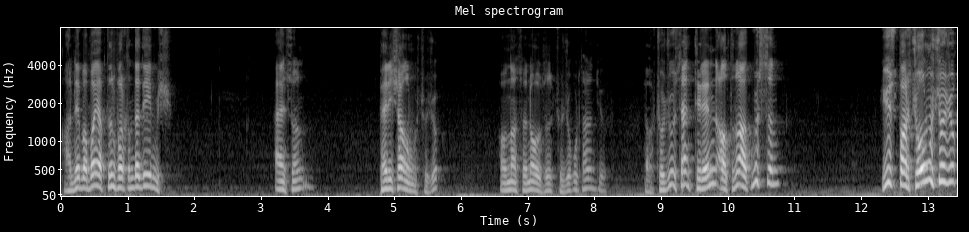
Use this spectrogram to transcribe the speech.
Anne baba yaptığının farkında değilmiş. En son perişan olmuş çocuk. Ondan sonra ne olursa çocuğu kurtarın diyor. Ya çocuğu sen trenin altına atmışsın. Yüz parça olmuş çocuk.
